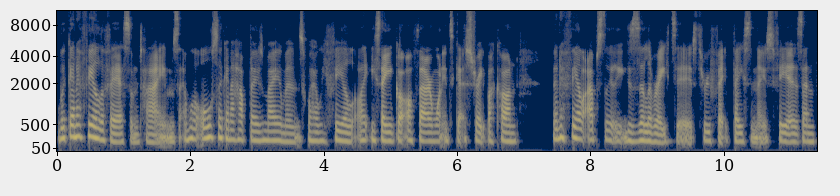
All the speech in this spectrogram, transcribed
we're going to feel the fear sometimes and we're also going to have those moments where we feel like you say you got off there and wanted to get straight back on going to feel absolutely exhilarated through fa- facing those fears. And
